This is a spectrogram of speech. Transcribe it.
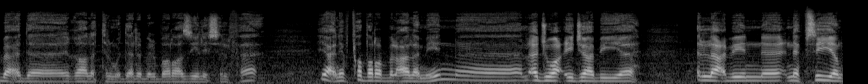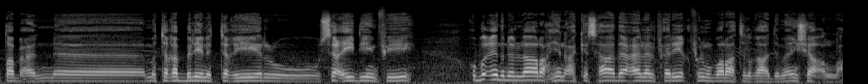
بعد إغالة المدرب البرازيلي سلفا يعني بفضل رب العالمين آه، الأجواء إيجابية اللاعبين آه، نفسيا طبعا متقبلين التغيير وسعيدين فيه. وبإذن الله راح ينعكس هذا على الفريق في المباراة القادمة إن شاء الله.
